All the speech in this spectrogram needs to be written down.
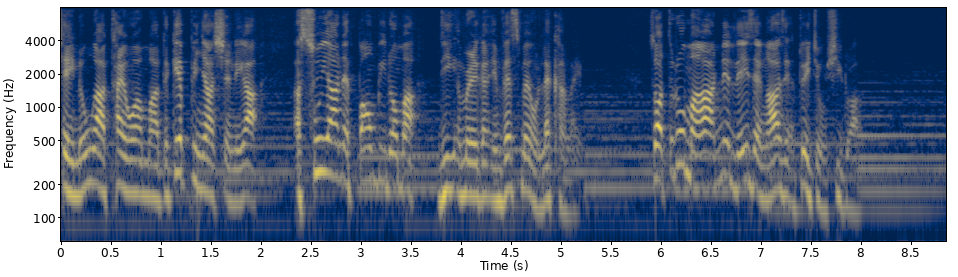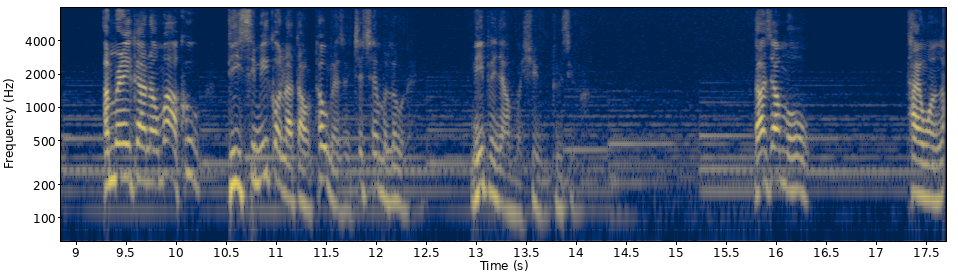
ချိန်တုန်းကထိုင်ဝမ်မှာတကယ်ပညာရှင်တွေကအစိုးရနဲ့ပေါင်းပြီးတော့မှဒီ American investment ကိုလက်ခံလိုက်ဆိုတော့သူတို့မှာကနှစ်40 50အတွေ့အကြုံရှိသွား American တော့မှအခုဒီ semiconductor ကိုထုတ်မယ်ဆိုချက်ချင်းမလုပ်နိုင်နီးပညာမရှိဘူးသူစီမှာဒါကြောင့်မို့ထိုင်ဝမ်က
